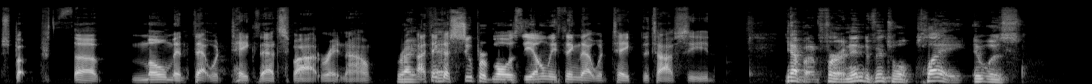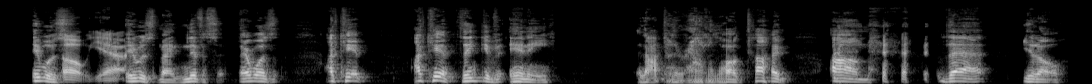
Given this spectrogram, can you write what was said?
sp- uh, moment that would take that spot right now. right. I think And- a Super Bowl is the only thing that would take the top seed. yeah, but for an individual play, it was, it was, Oh yeah, it was magnificent. There was, I can't, I can't think of any, and I've been around a long time, um, that you know,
